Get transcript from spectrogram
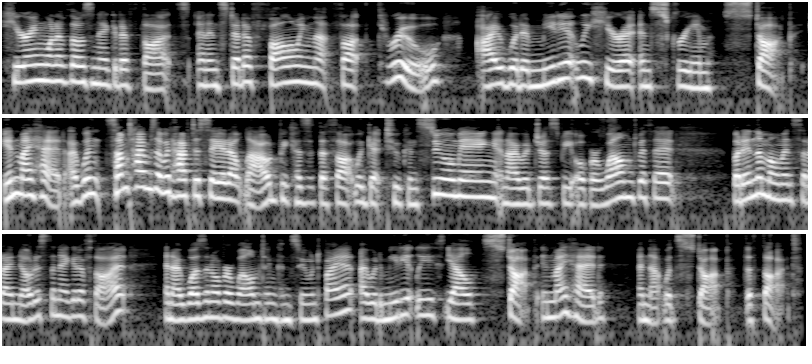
hearing one of those negative thoughts, and instead of following that thought through, I would immediately hear it and scream, stop, in my head. I wouldn't, sometimes I would have to say it out loud because the thought would get too consuming and I would just be overwhelmed with it. But in the moments that I noticed the negative thought and I wasn't overwhelmed and consumed by it, I would immediately yell, stop, in my head, and that would stop the thought.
